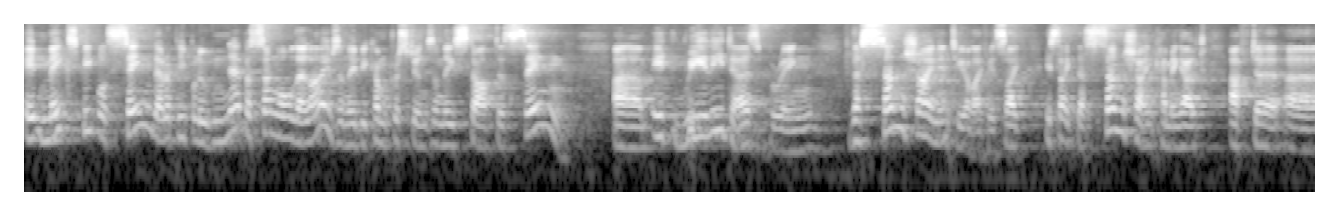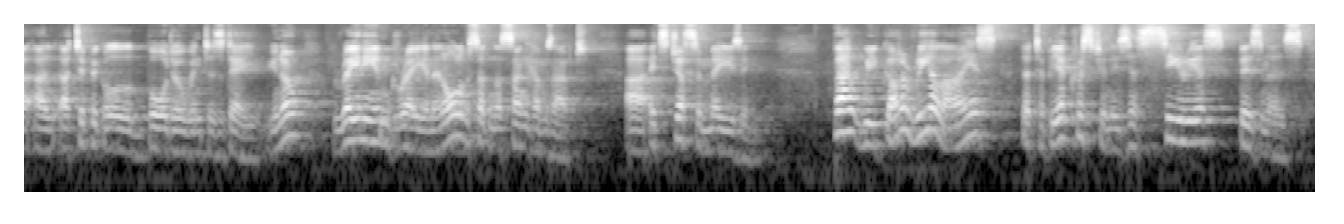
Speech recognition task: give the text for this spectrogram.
It makes people sing. There are people who've never sung all their lives and they become Christians and they start to sing. Um, it really does bring the sunshine into your life. It's like, it's like the sunshine coming out after a, a, a typical Bordeaux winter's day, you know? Rainy and grey, and then all of a sudden the sun comes out. Uh, it's just amazing. But we've got to realize that to be a Christian is a serious business.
